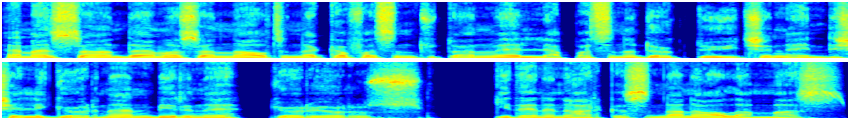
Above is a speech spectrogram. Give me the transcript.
Hemen sağında masanın altında kafasını tutan ve lapasını döktüğü için endişeli görünen birini görüyoruz. Gidenin arkasından ağlanmaz.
